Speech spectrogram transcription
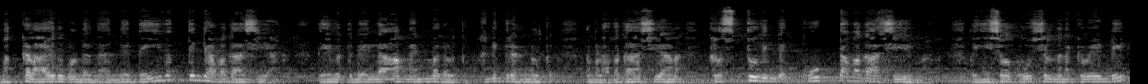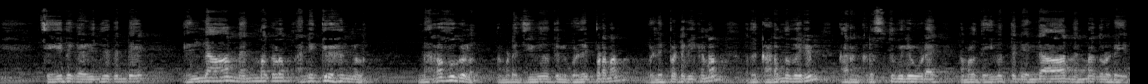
മക്കളായതുകൊണ്ട് തന്നെ ദൈവത്തിന്റെ അവകാശിയാണ്. ദൈവത്തിന്റെ എല്ലാ നന്മകൾക്കും അനുഗ്രഹങ്ങൾക്കും നമ്മൾ അവകാശിയാണ്. ക്രിസ്തുവിന്റെ കൂട്ടവകാശിയുമാണ്. അപ്പൊ ഈശോ ക്രൂശിൽ നിനക്ക് വേണ്ടി ചെയ്തു കഴിഞ്ഞതിന്റെ എല്ലാ നന്മകളും അനുഗ്രഹങ്ങളും നിറവുകളും നമ്മുടെ ജീവിതത്തിൽ വെളിപ്പെടണം വെളിപ്പെട്ടിരിക്കണം. അത് കടന്നു വരും കാരണം ക്രിസ്തുവിലൂടെ നമ്മൾ ദൈവത്തിന്റെ എല്ലാ നന്മകളുടെയും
